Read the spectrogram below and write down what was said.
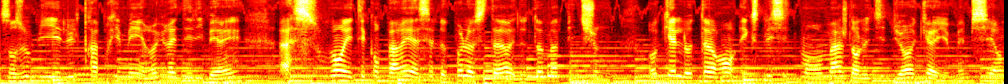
sans oublier l'ultra primé Regret délibéré, a souvent été comparée à celle de Paul Auster et de Thomas Pynchon, auxquels l'auteur rend explicitement hommage dans le titre du recueil, même si, on,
